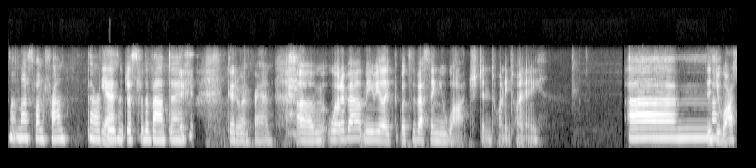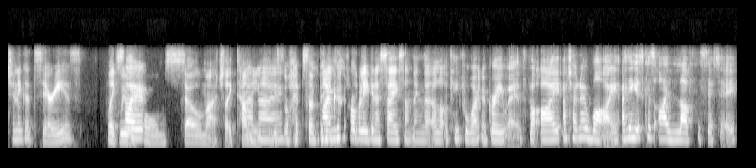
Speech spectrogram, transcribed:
That nice one, Fran. Therapy Yeah. isn't just for the bad days. good one fran um, what about maybe like what's the best thing you watched in 2020 um, Did you watch any good series? Like we So- were home so much. Like tell I me, know. please watch something I'm good. probably going to say something that a lot of people won't agree with, but I, I don't know why. I think it's because I love the city.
